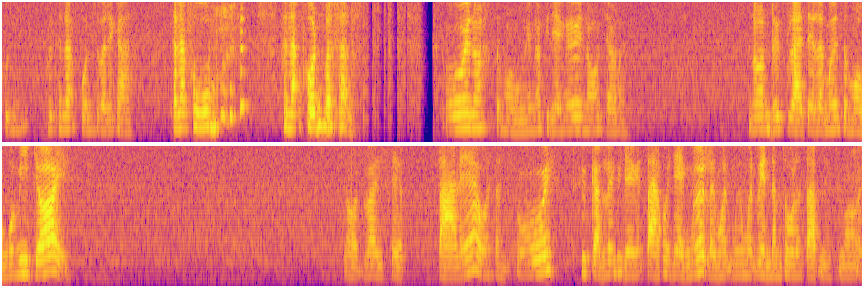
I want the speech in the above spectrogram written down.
คุณคุณธนพลสวัสดีค่ะ ธนภูมิ ธนพลมาสั่นโอ้ยเนาะสมองเลยเนาะพี่แดงเอ้ยน้องเจ้าค่ะ นอนดึกหลายแต่ละมือสมองบ่มีจ้อย จอดไว้แสบตาแล้ววสันโอ้ย คือกันเลยพี่แดงตาค่อยแดงเมืดเลยมืดมือมืดเว้นนำโทรศัพท์เนี่ยน้อย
